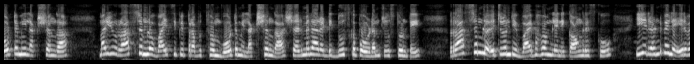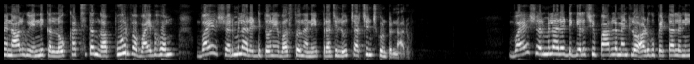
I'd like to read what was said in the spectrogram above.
ఓటమి లక్ష్యంగా మరియు రాష్ట్రంలో వైసీపీ ప్రభుత్వం ఓటమి లక్ష్యంగా షర్మిలారెడ్డి దూసుకుపోవడం చూస్తుంటే రాష్ట్రంలో ఎటువంటి వైభవం లేని కాంగ్రెస్కు ఈ రెండు వేల ఇరవై నాలుగు ఎన్నికల్లో ఖచ్చితంగా పూర్వ వైభవం వైఎస్ షర్మిలారెడ్డితోనే వస్తోందని ప్రజలు చర్చించుకుంటున్నారు. వైఎస్ షర్మిలారెడ్డి గెలిచి పార్లమెంట్లో అడుగు పెట్టాలని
